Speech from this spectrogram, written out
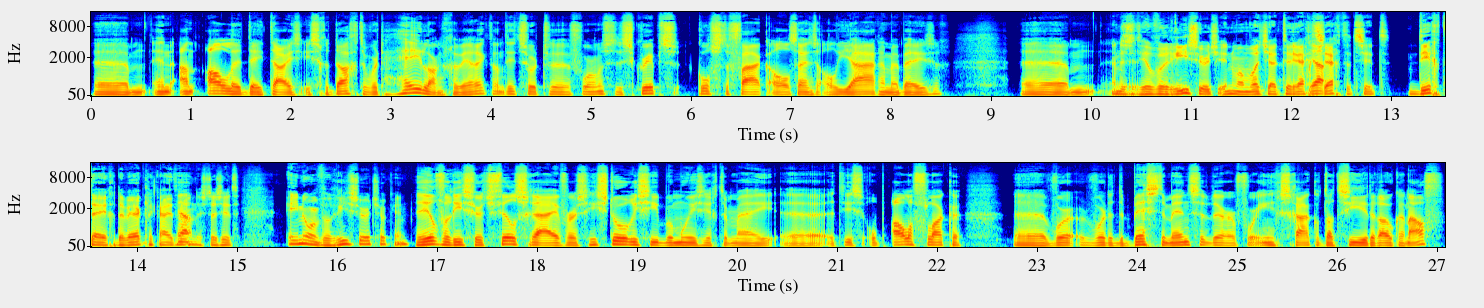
Ehm, en aan alle details is gedacht. Er wordt heel lang gewerkt aan dit soort uh. De scripts kosten vaak al, zijn ze al jaren mee bezig. Um, en er zit heel veel research in, want wat jij terecht zegt, het zit dicht tegen de werkelijkheid aan. Dus er zit enorm veel research ook in. Heel veel research, veel schrijvers, historici bemoeien zich ermee. Uh, het is op alle vlakken uh, worden de beste mensen ervoor ingeschakeld. Dat zie je er ook aan af.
